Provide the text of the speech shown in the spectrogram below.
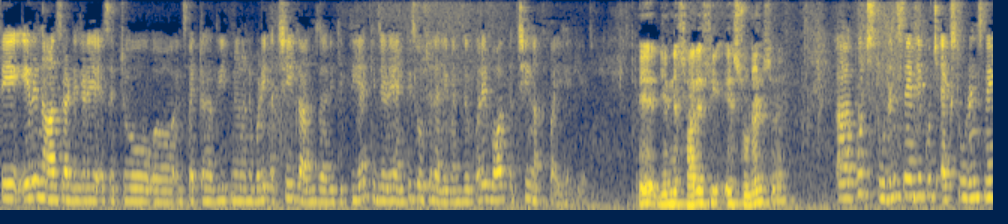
ਤੇ ਇਹਦੇ ਨਾਲ ਸਾਡੇ ਜਿਹੜੇ ਐਸਐਚਓ ਇੰਸਪੈਕਟਰ ਹਰਦੀਪ ਨੇ ਉਹਨਾਂ ਨੇ ਬੜੀ ਅੱਛੀ ਕਾਰਗੁਜ਼ਾਰੀ ਕੀਤੀ ਹੈ ਕਿ ਜਿਹੜੇ ਐਂਟੀ ਸੋਸ਼ਲ ਐਲੀਮੈਂਟਸ ਦੇ ਉੱਪਰ ਇਹ ਬਹੁਤ ਅੱਛੀ ਨੱਥ ਪਾਈ ਹੈਗੀ ਹੈ। ਇਹ ਜਿੰਨੇ ਸਾਰੇ ਸੀ, ਇਹ ਸਟੂਡੈਂਟਸ ਨੇ? ਕੁਝ ਸਟੂਡੈਂਟਸ ਨੇ ਜੀ, ਕੁਝ ਐਕਸ ਸਟੂਡੈਂਟਸ ਨੇ,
